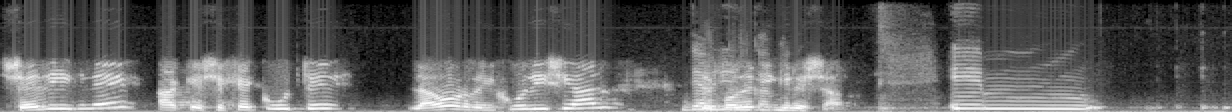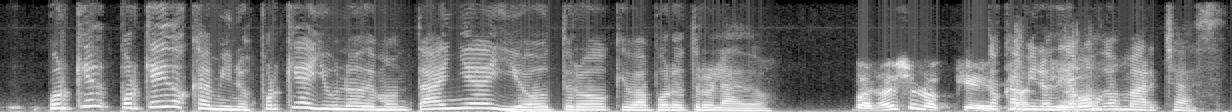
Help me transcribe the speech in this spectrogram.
se digne a que se ejecute la orden judicial De poder ingresar. Em, ¿por, qué, ¿Por qué hay dos caminos? ¿Por qué hay uno de montaña y otro que va por otro lado? Bueno, eso es lo que dos caminos, planteó- digamos, dos marchas.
